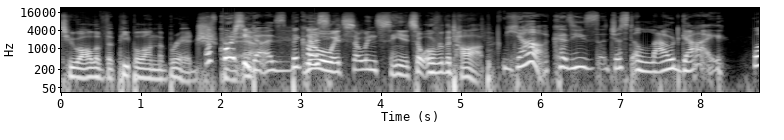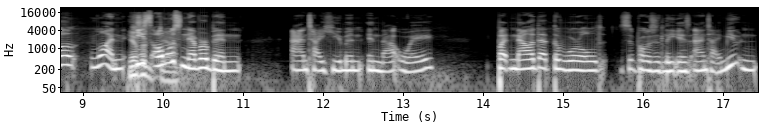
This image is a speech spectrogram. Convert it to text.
to all of the people on the bridge. of course he kinda. does because No, it's so insane. It's so over the top. yeah, because he's just a loud guy. Well, one, He also- he's almost never been anti-human in that way, but now that the world supposedly is anti-mutant,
